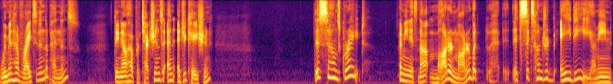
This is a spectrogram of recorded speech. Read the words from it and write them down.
Women have rights and independence. They now have protections and education. This sounds great. I mean, it's not modern, modern, but it's 600 AD. I mean,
